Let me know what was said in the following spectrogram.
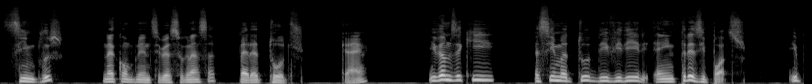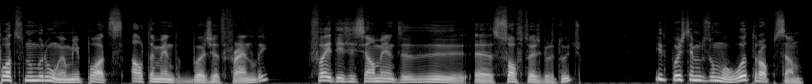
simples na componente de cibersegurança para todos. Okay? E vamos aqui, acima de tudo, dividir em três hipóteses. Hipótese número um é uma hipótese altamente budget-friendly, feita essencialmente de uh, softwares gratuitos. E depois temos uma outra opção,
